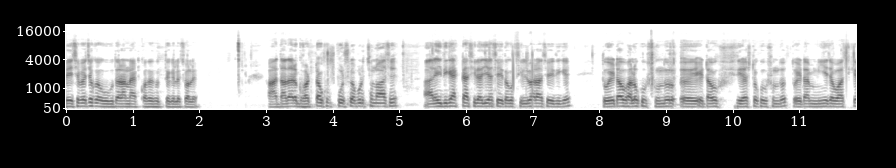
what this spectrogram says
বেছে বেছে উদাহরণ এক কথায় ধরতে গেলে চলে। আর দাদার ঘরটাও খুব পরিষ্কার পরিচ্ছন্ন আছে। আর এইদিকে একটা সিরাজি আছে দেখো সিলভার আছে এইদিকে। তো এটাও ভালো, খুব সুন্দর এটাও সিরাজটা খুব সুন্দর। তো এটা আমি নিয়ে যাব আজকে।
